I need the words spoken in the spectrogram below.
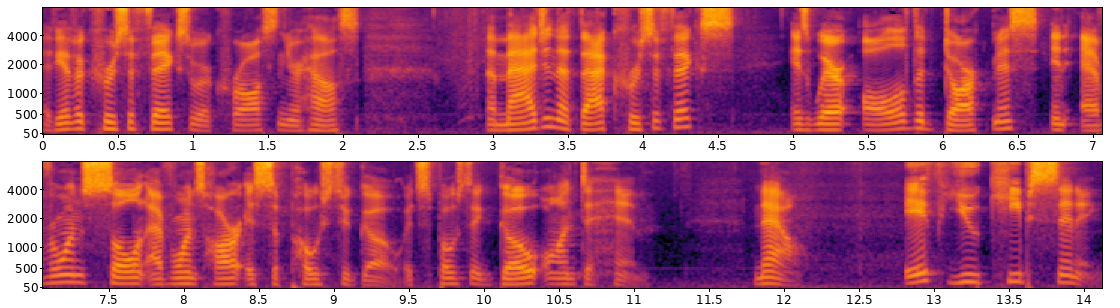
If you have a crucifix or a cross in your house, imagine that that crucifix is where all of the darkness in everyone's soul and everyone's heart is supposed to go. It's supposed to go onto Him. Now, if you keep sinning,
